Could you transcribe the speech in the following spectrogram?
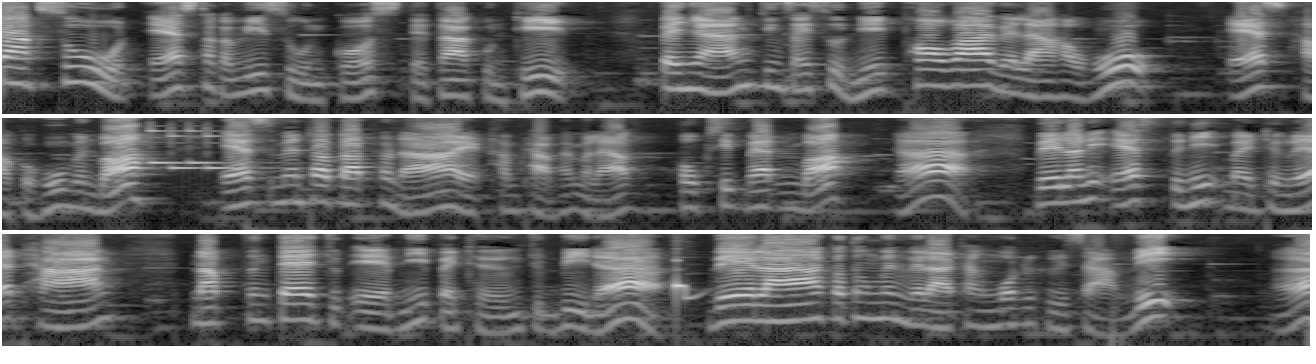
จากสูตร s เท่ากับ v 0 cos เตต้าคูณที่ เป็นอย่างจึงใช้สูตรนี้เพราะว่าเวลาเราฮู้ s เราก็ฮู้มันบ่ s แม่นเท่ากับเท่าไหร่คำถามให้มาแล้ว 60เมตรบ่อ่าเวลานี้ s ตัวนี้หมายถึงระยะทาง นับตั้งแต่จุด A นี้ไปถึงจุด B นะเวลาก็ต้องเป็นเวลาทั้งหมดก็คือ 3 วิอ่า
